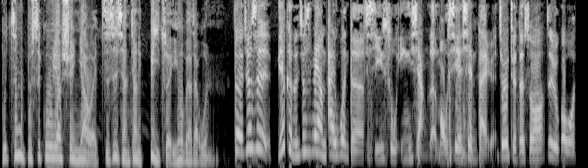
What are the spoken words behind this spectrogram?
不真的不是故意要炫耀，哎，只是想叫你闭嘴，以后不要再问。对，就是也可能就是那样爱问的习俗影响了某些现代人，就会觉得说，这如果我。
